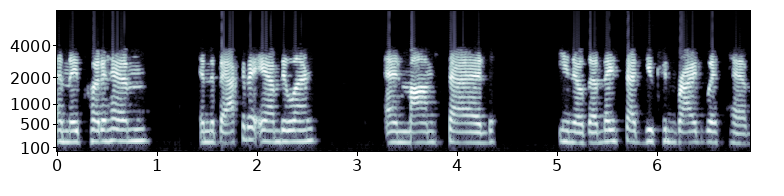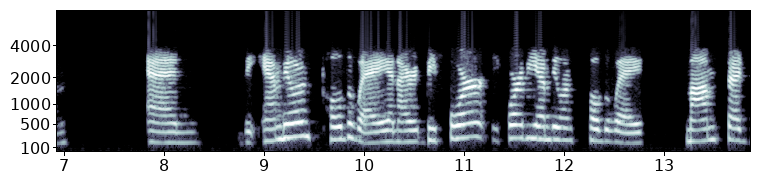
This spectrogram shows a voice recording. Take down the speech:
and they put him in the back of the ambulance. And mom said, you know, then they said you can ride with him, and the ambulance pulled away. And I before before the ambulance pulled away, mom said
